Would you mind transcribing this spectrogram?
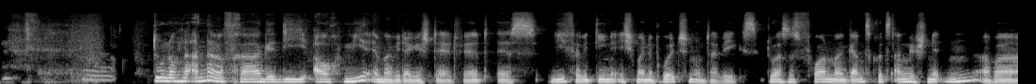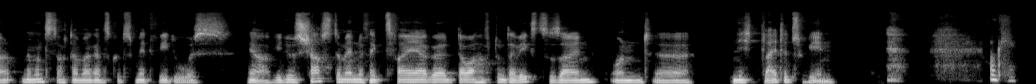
ja. Du, noch eine andere Frage, die auch mir immer wieder gestellt wird, ist, wie verdiene ich meine Brötchen unterwegs? Du hast es vorhin mal ganz kurz angeschnitten, aber nimm uns doch da mal ganz kurz mit, wie du es, ja, wie du es schaffst, im Endeffekt zwei Jahre dauerhaft unterwegs zu sein und äh, nicht pleite zu gehen. Okay,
